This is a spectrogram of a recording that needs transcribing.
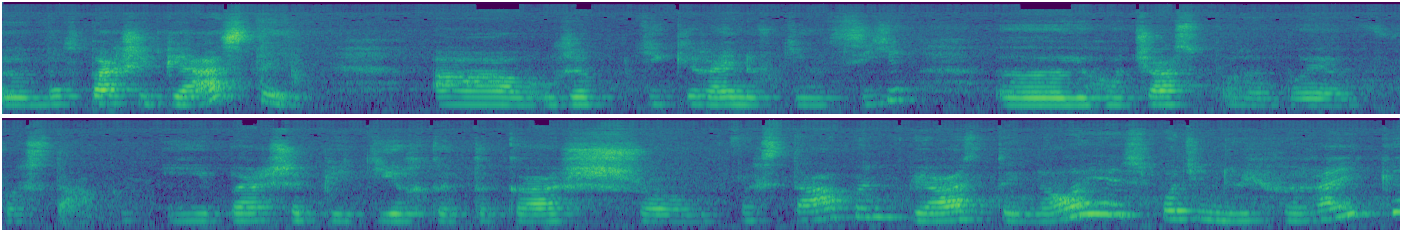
е, був перший п'ястий, а вже тільки реально в кінці його час перебив Ферстапен. І перша п'ятірка така, що Ферстапен, п'ястий Нойс, потім дві Ферейки,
